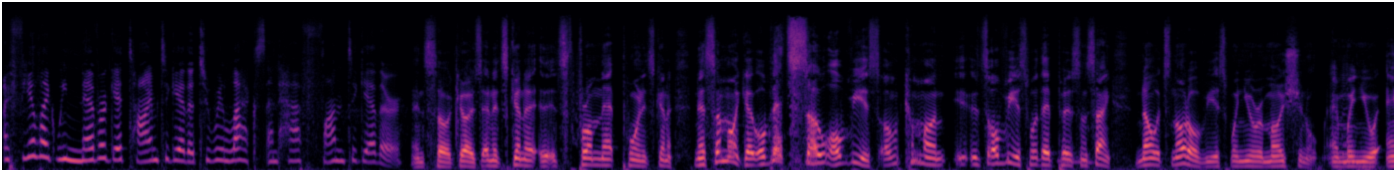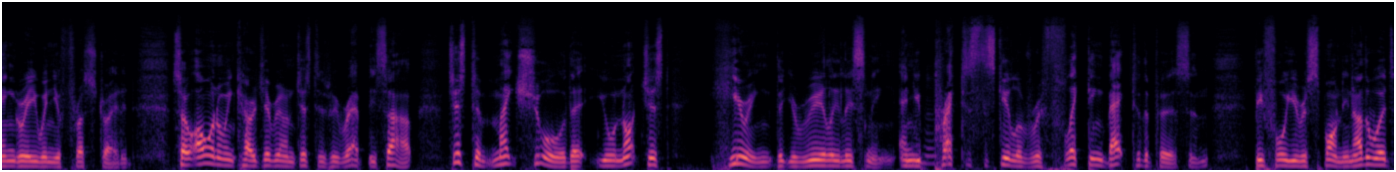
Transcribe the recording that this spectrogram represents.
I feel like we never get time together to relax and have fun together. And so it goes. And it's going to, it's from that point, it's going to. Now, some might go, well, that's so obvious. Oh, come on. It's obvious what that person's saying. No, it's not obvious when you're emotional and when mm-hmm. you're angry, when you're frustrated. So I want to encourage everyone, just as we wrap this up, just to make sure that you're not just hearing that you're really listening and you mm-hmm. practice the skill of reflecting back to the person before you respond. In other words,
